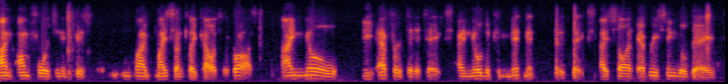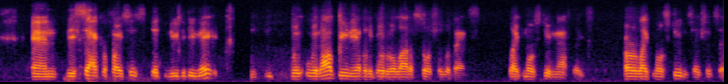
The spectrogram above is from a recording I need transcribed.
I'm I'm fortunate because my my son played college lacrosse. I know the effort that it takes. I know the commitment that it takes. I saw it every single day, and the sacrifices that need to be made w- without being able to go to a lot of social events like most student athletes or like most students, I should say.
